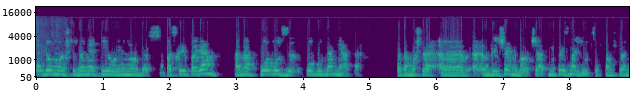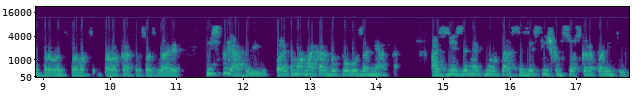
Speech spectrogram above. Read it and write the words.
Я думаю, что замять ее уже не удастся. По Скрипалям она полуз, полузамята. Потому что э, англичане молчат, не признаются в том, что они провокацию создали, и спрятали их. Поэтому она как бы полузамята. А здесь замять не удастся, здесь слишком все скоропалительно.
